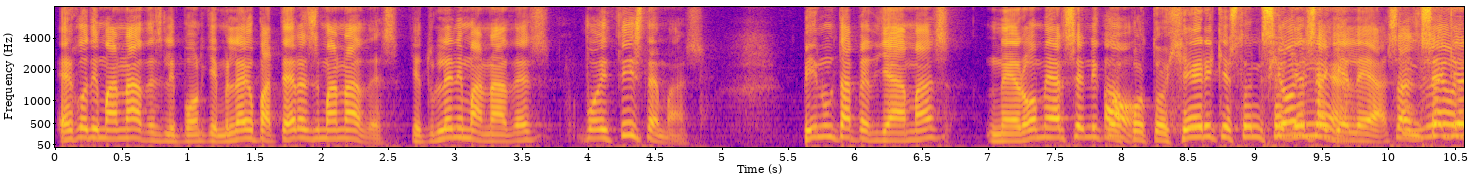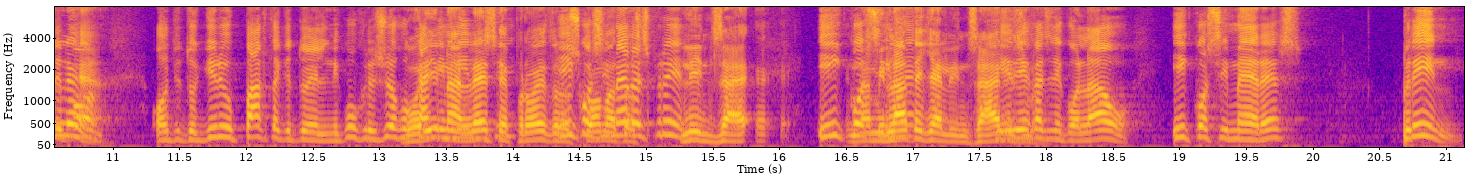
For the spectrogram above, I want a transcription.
Έρχονται οι μανάδες λοιπόν και μιλάει ο πατέρας τις μανάδες. Και του λένε οι μανάδες, βοηθήστε μας. Πίνουν τα παιδιά μας νερό με αρσενικό. Από το χέρι και στον εισαγγελέα; Ποιον εισαγγελέα. Σας λέω εισαγγελέα. λοιπόν ότι τον κύριο Πάκτα και του ελληνικού χρυσού έχω Μπορεί κάνει να μήνυση λέτε πρόεδρος 20 μέρες πριν. Λιντζα... 20 να μιλάτε μέ- για λιντζάρισμα. Κύριε Χατζηνικολάου, 20 μέρες πριν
